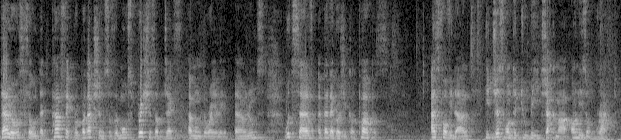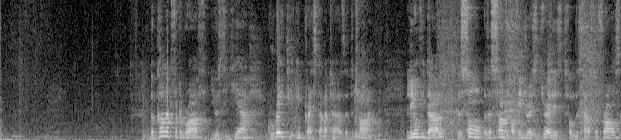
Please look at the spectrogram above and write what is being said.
Dalloz thought that perfect reproductions of the most precious objects among the royal heirlooms would serve a pedagogical purpose. As for Vidal, he just wanted to beat Jacquemart on his own ground. The colored photograph you see here greatly impressed amateurs at the time. Léon Vidal, the son, the son of industrialists from the south of France,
